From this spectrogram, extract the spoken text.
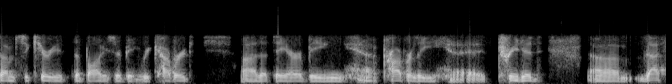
some security that the bodies are being recovered, uh, that they are being uh, properly uh, treated. Um, that's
